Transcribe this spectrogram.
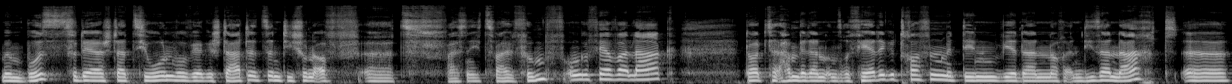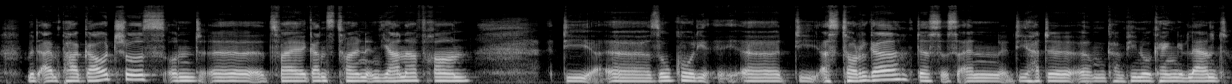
mit dem Bus zu der Station, wo wir gestartet sind, die schon auf, äh, weiß nicht, 2,5 ungefähr war, lag, Dort haben wir dann unsere Pferde getroffen, mit denen wir dann noch in dieser Nacht äh, mit ein paar Gauchos und äh, zwei ganz tollen Indianerfrauen die äh, Soko, die, äh, die Astorga, das ist ein, die hatte ähm, Campino kennengelernt,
